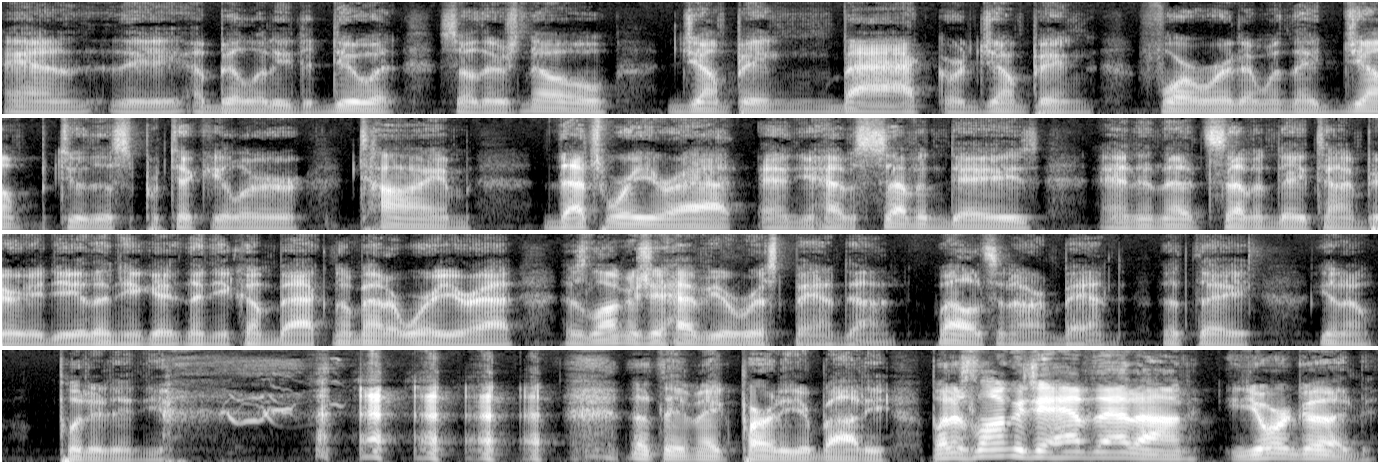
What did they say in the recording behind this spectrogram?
and the ability to do it. So there's no jumping back or jumping forward. And when they jump to this particular time, that's where you're at, and you have seven days. And in that seven day time period, you then you get then you come back, no matter where you're at, as long as you have your wristband on. Well, it's an armband that they, you know, put it in you. that they make part of your body. But as long as you have that on, you're good.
